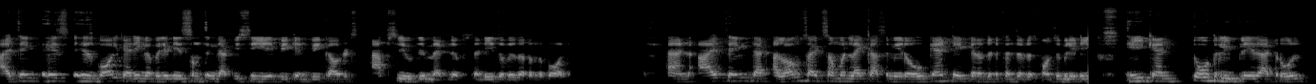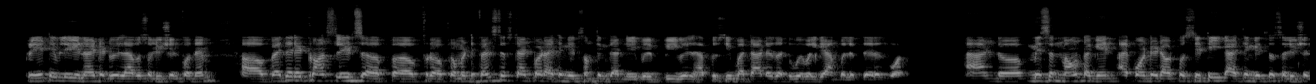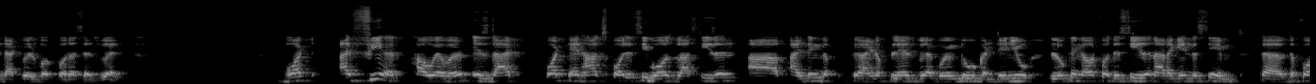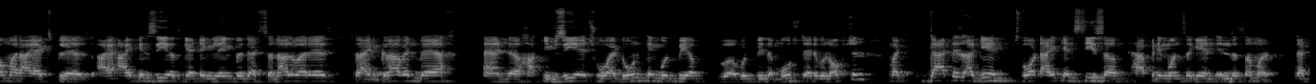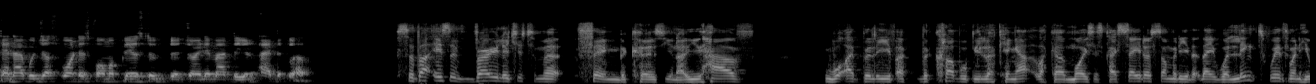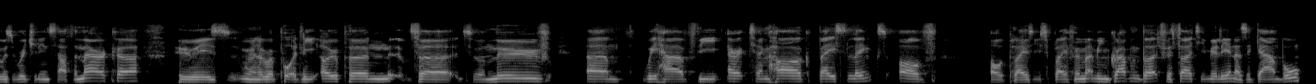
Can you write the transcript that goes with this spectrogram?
I think his his ball carrying ability is something that we see week in week out. It's absolutely magnificent. He's a wizard on the ball. And I think that alongside someone like Casemiro, who can take care of the defensive responsibility, he can totally play that role. Creatively, United will have a solution for them. Uh, whether it translates uh, uh, from, from a defensive standpoint, I think it's something that we will have to see. But that is a doable gamble if there is one. And uh, Mason Mount, again, I pointed out for City, I think it's a solution that will work for us as well. What I fear, however, is that what Ten Hag's policy was last season. Uh, I think the kind of players we are going to continue looking out for this season are again the same. The, the former Ajax players. I, I can see us getting linked with Edson Alvarez, Ryan Gravenberch, and uh, Hakim Ziyech, who I don't think would be a would be the most terrible option. But that is again what I can see some happening once again in the summer. That Ten Hag would just want his former players to join him at the at the club. So that is a very legitimate thing because you know you have what I believe uh, the club will be looking at, like a Moises Caicedo, somebody that they were linked with when he was originally in South America, who is you know, reportedly open for to a move. Um, we have the Erik Ten Hag base links of old players used to play for him. I mean, Gravenberch for 30 million as a gamble,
